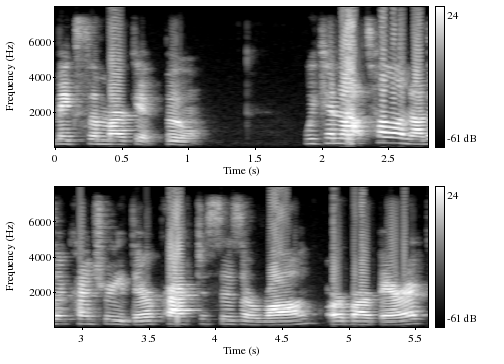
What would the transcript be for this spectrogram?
makes the market boom. We cannot tell another country their practices are wrong or barbaric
